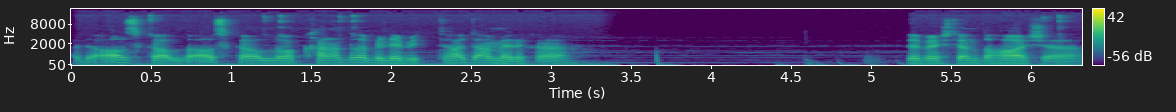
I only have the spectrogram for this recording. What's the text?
Hadi az kaldı. Az kaldı. Bak Kanada'da bile bitti. Hadi Amerika. %5'ten daha aşağı.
